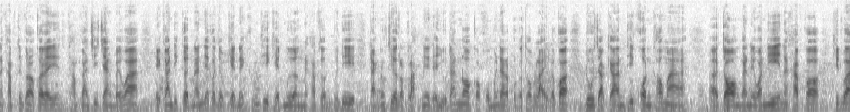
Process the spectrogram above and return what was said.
นะครับซึ่งเราก็ได้ทำการชี้แจงไปว่าเหตุการณ์ที่เกิดนั้นเนี่ยก็จะเขตในพื้นที่เขตเมืองนะครับส่วนพื้นที่แหล่งท่องเที่ยวหลักๆเนี่ยจะอยู่ด้านนอกก็คงไม่ได้รับผลกระทบอะไรแล้วก็ดูจากการที่คนเข้ามาจองกันในวันนี้นะครับก็คิดว่า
